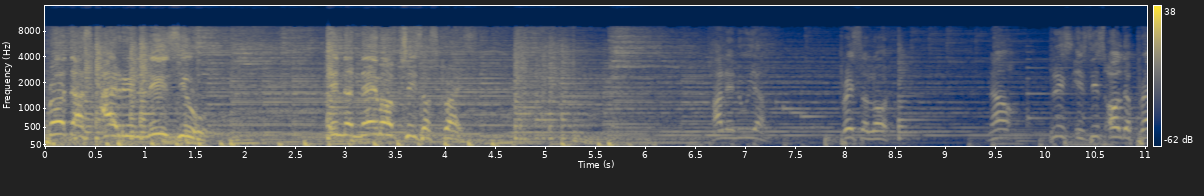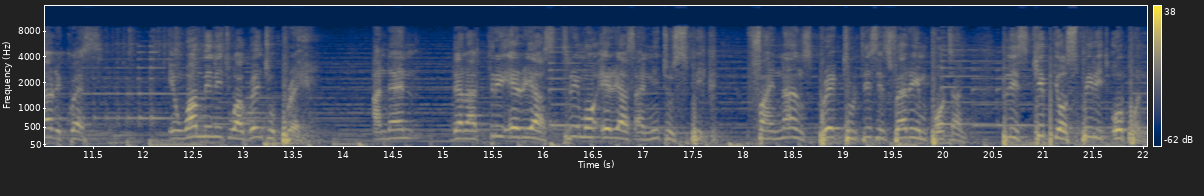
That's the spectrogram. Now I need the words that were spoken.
Brothers i release you in the name of jesus christ. Hallelujah. Praise the lord. Now please is this all the prayer requests? In one minute we are going to pray. And then there are three areas three more areas i need to speak. Finance breakthrough this is very important. Please keep your spirit open.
